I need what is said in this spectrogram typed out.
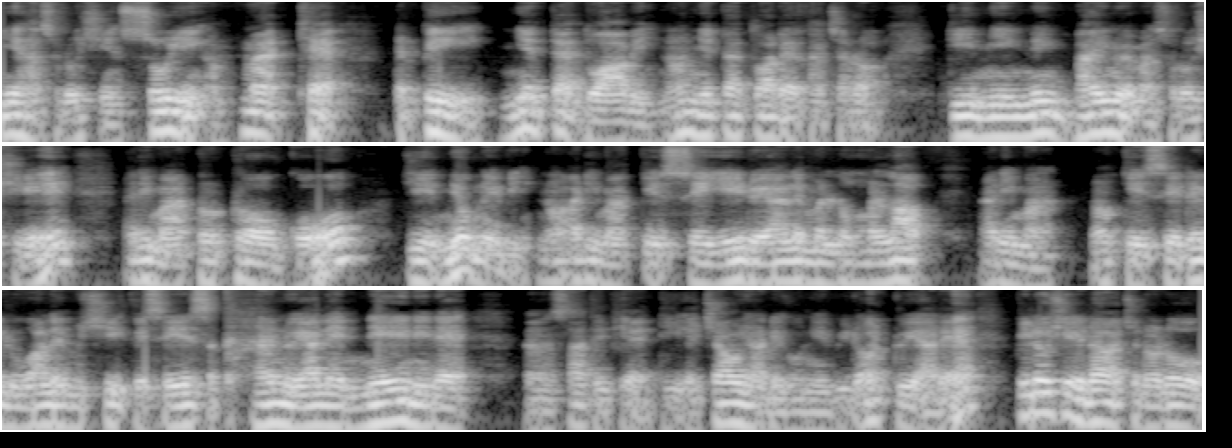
မြစ်ဟာဆိုလို့ရှိရင်စိုးရင်အမှတ်ထက်တပေမြင့်တက်သွားပြီเนาะမြင့်တက်သွားတဲ့အခါကျတော့ဒီမြေနှိမ့်ဘိုင်းတွေမှာဆိုလို့ရှိရင်အဲ့ဒီမှာတော်တော်ကိုရေမြုပ်နေပြီเนาะအဲ့ဒီမှာကေစေရေးတွေကလည်းမလုံမလောက်အဲ့ဒီမှာเนาะကေစေတဲ့လူကလည်းမရှိကေစေစခန်းတွေကလည်းနေနေတဲ့ စသဖြင့်ဒီအကြောင်းအရာတွေကိုနေပြီးတော့တွေ့ရတယ်ပြီးလို့ရှိရင်တော့ကျွန်တော်တို့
